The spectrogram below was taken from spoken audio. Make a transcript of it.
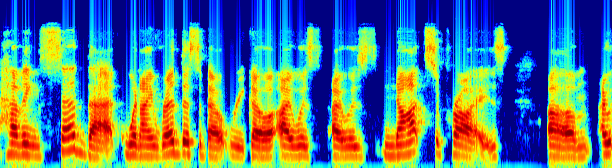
having said that, when I read this about Ricoh, I was I was not surprised. Um, I,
